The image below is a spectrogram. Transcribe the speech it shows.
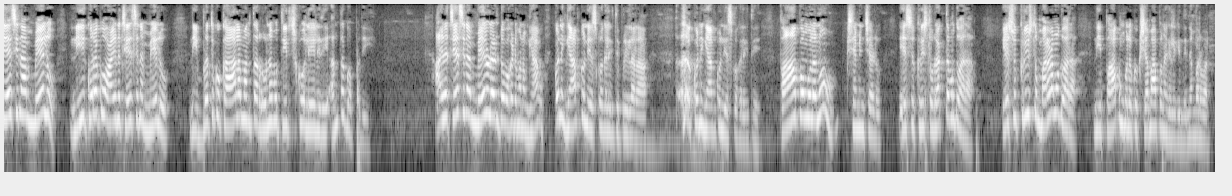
చేసిన మేలు నీ కొరకు ఆయన చేసిన మేలు నీ బ్రతుకు కాలమంతా రుణము తీర్చుకోలేనిది అంత గొప్పది. ఆయన చేసిన మేలులంటూ ఒకటి మనం జ్ఞాప కొన్ని జ్ఞాపకం చేసుకోగలిగితే ప్రియులరా కొన్ని జ్ఞాపకం చేసుకోగలిగితే పాపములను క్షమించాడు యేసుక్రీస్తు రక్తము ద్వారా. యేసుక్రీస్తు మరణము ద్వారా నీ పాపములకు క్షమాపణ కలిగింది. Number one.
